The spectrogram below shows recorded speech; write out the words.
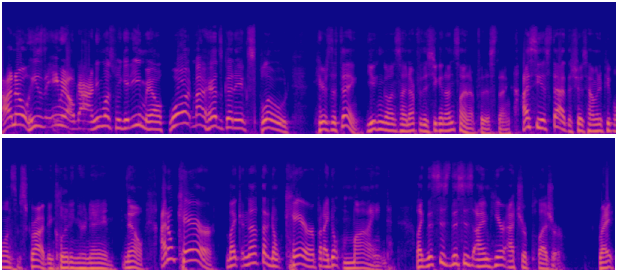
I know he's the email guy, and he wants me to get email. What? My head's going to explode. Here's the thing. You can go and sign up for this. You can unsign up for this thing. I see a stat that shows how many people unsubscribed, including your name. No, I don't care. Like, not that I don't care, but I don't mind. Like, this is this is. I'm here at your pleasure right?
